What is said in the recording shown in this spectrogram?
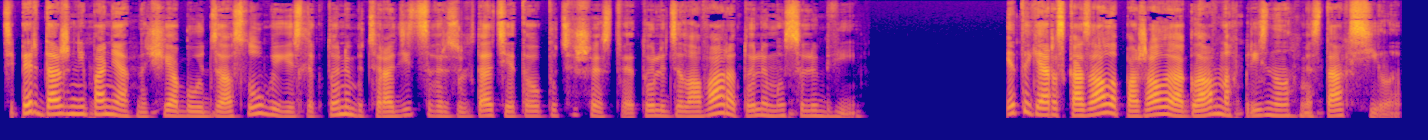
Теперь даже непонятно, чья будет заслуга, если кто-нибудь родится в результате этого путешествия, то ли деловара, то ли мыса любви. Это я рассказала, пожалуй, о главных признанных местах силы.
